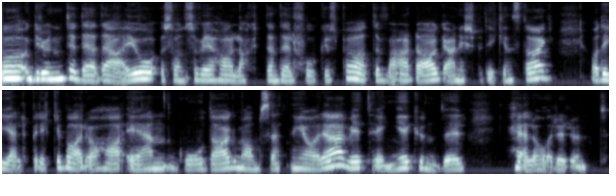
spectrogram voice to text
Og grunnen til det, det er jo sånn som vi har lagt en del fokus på, at hver dag er nisjebutikkens dag. Og det hjelper ikke bare å ha en god dag med omsetning i året, vi trenger kunder hele året rundt.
